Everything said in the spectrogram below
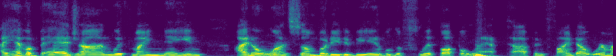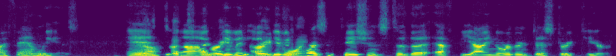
I have a badge on with my name. I don't want somebody to be able to flip up a laptop and find out where my family is. And yeah, uh, I've given I've given point. presentations to the FBI Northern District here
